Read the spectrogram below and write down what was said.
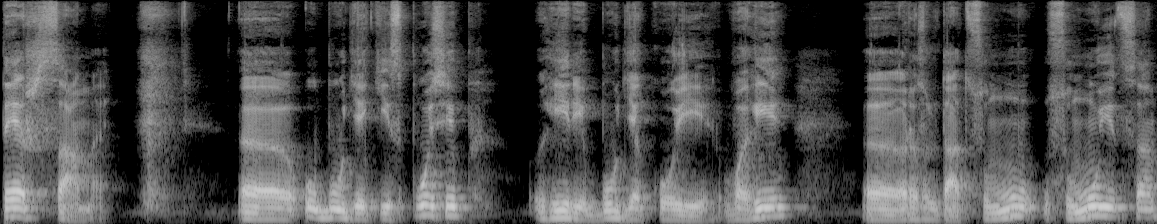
Те ж саме. Е, у будь-який спосіб гірі будь-якої ваги е, результат суму, сумується,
